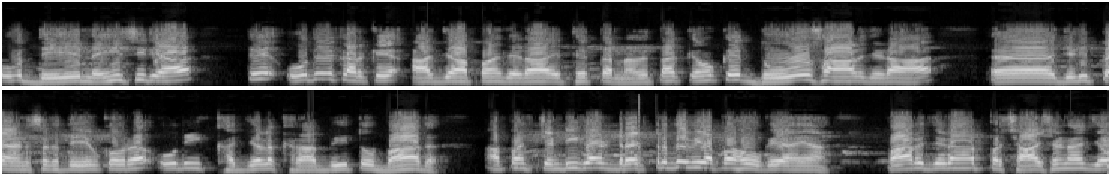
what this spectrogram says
ਉਹ ਦੇ ਨਹੀਂ ਸੀ ਰਿਹਾ। ਤੇ ਉਹਦੇ ਕਰਕੇ ਅੱਜ ਆਪਾਂ ਜਿਹੜਾ ਇੱਥੇ ਧਰਨਾ ਦਿੱਤਾ, ਕਿਉਂਕਿ 2 ਸਾਲ ਜਿਹੜਾ, ਅਹ, ਜਿਹੜੀ ਭੈਣ ਸੁਖਦੇਵ ਕੌਰ ਆ, ਉਹਦੀ ਖੱਜਲ ਖਰਾਬੀ ਤੋਂ ਬਾਅਦ ਆਪਾਂ ਚੰਡੀਗੜ੍ਹ ਡਾਇਰੈਕਟਰ ਦੇ ਵੀ ਆਪਾਂ ਹੋ ਕੇ ਆਏ ਆ ਪਰ ਜਿਹੜਾ ਪ੍ਰਸ਼ਾਸਨ ਹੈ ਜੋ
